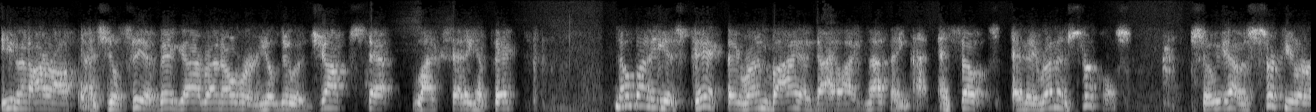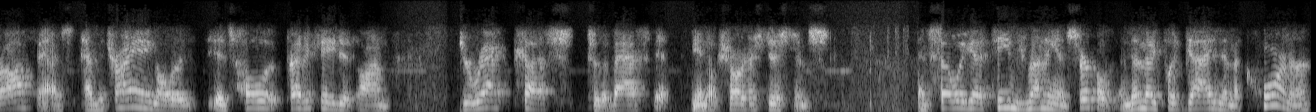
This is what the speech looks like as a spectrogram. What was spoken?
even our offense, you'll see a big guy run over and he'll do a jump step like setting a pick. Nobody gets picked. They run by a guy like nothing. And so, and they run in circles. So we have a circular offense, and the triangle is, is whole, predicated on direct cuts to the basket, you know, shortest distance. And so we got teams running in circles, and then they put guys in the corner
